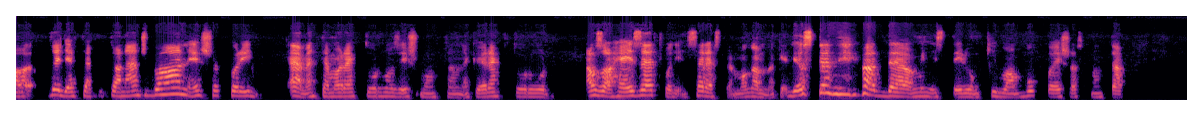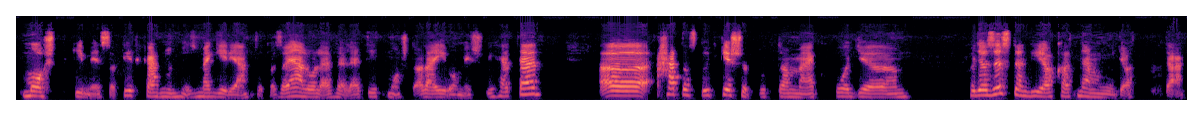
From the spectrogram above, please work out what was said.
a, az egyetemi tanácsban, és akkor így elmentem a rektorhoz, és mondtam neki, hogy rektor úr, az a helyzet, hogy én szereztem magamnak egy ösztöndíjat, de a minisztérium ki van bukva, és azt mondta, most kimész a titkárnőmhöz, megírjátok az ajánlólevelet, itt most aláírom és viheted. Hát azt úgy később tudtam meg, hogy, hogy az ösztöndíjakat nem úgy adták.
